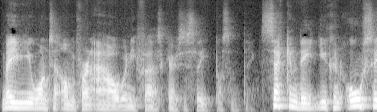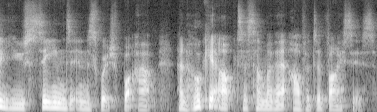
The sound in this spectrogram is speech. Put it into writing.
Maybe you want it on for an hour when you first go to sleep or something. Secondly, you can also use scenes in the SwitchBot app and hook it up to some of their other devices.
